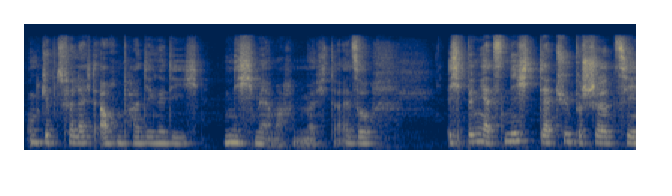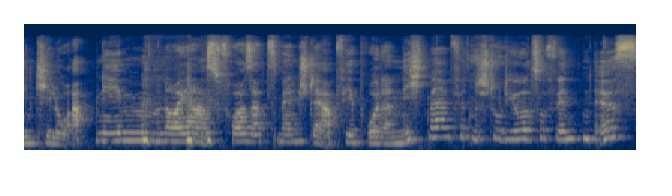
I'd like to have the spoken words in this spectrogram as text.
Und gibt es vielleicht auch ein paar Dinge, die ich nicht mehr machen möchte? Also ich bin jetzt nicht der typische 10 Kilo abnehmen Neujahrsvorsatzmensch, der ab Februar dann nicht mehr im Fitnessstudio zu finden ist.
